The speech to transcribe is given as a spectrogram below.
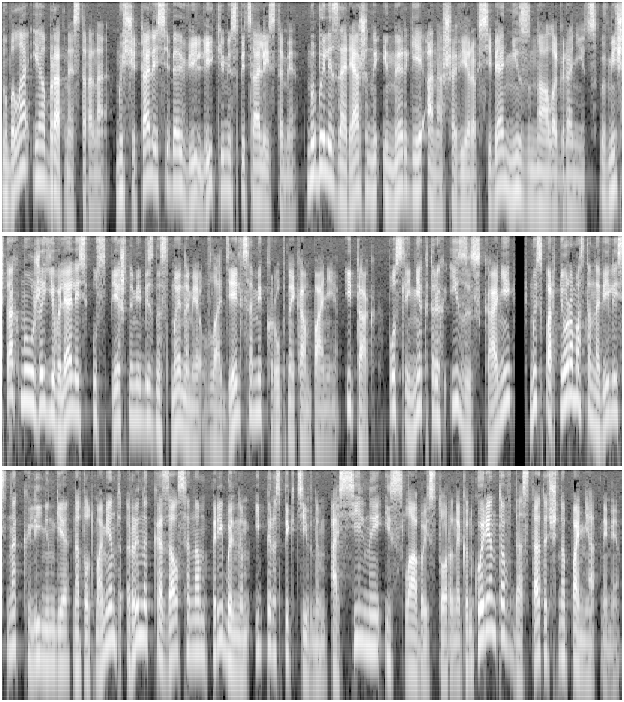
Но была и обратная сторона. Мы считали себя великими специалистами. Мы были заряжены энергией, а наша вера в себя не знала границ. В мечтах мы уже являлись успешными бизнесменами, владельцами крупной компании. Итак, После некоторых изысканий мы с партнером остановились на клининге. На тот момент рынок казался нам прибыльным и перспективным, а сильные и слабые стороны конкурентов достаточно понятными.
